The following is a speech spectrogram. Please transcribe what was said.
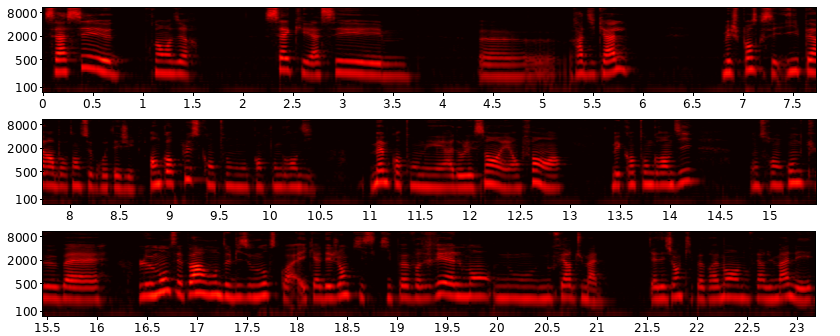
c'est assez, comment dire, sec et assez euh, radical. Mais je pense que c'est hyper important de se protéger. Encore plus quand on, quand on grandit. Même quand on est adolescent et enfant. Hein. Mais quand on grandit, on se rend compte que ben, le monde, c'est pas un monde de bisounours, quoi. Et qu'il y a des gens qui, peuvent réellement nous, faire du mal. Il y a des gens qui peuvent vraiment nous faire du mal et,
